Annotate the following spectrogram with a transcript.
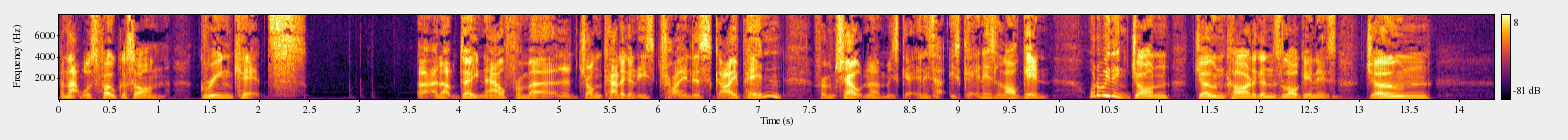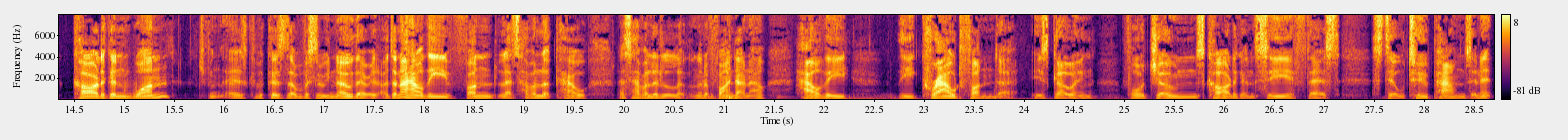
And that was Focus on Green Kits. Uh, an update now from uh, John Cadogan. He's trying to Skype in from Cheltenham. He's getting his he's getting his login. What do we think John Joan Cardigan's login is? Joan Cardigan one. Do you think because obviously we know there is. I don't know how the fund. Let's have a look. How let's have a little look. I'm going to find out now how the the crowdfunder is going for Joan's cardigan. See if there's still two pounds in it.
